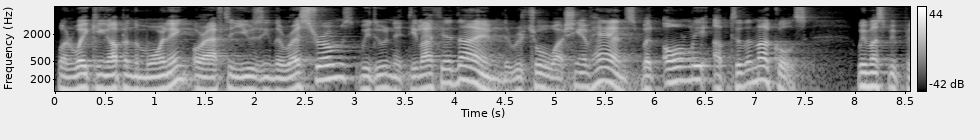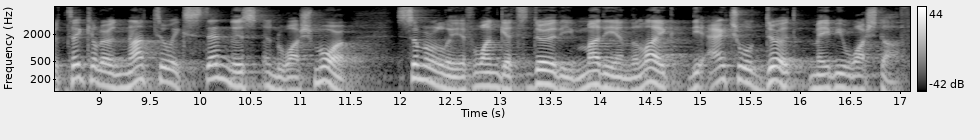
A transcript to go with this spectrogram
when waking up in the morning or after using the restrooms, we do netilat yadayim, the ritual washing of hands, but only up to the knuckles. We must be particular not to extend this and wash more. Similarly, if one gets dirty, muddy, and the like, the actual dirt may be washed off.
